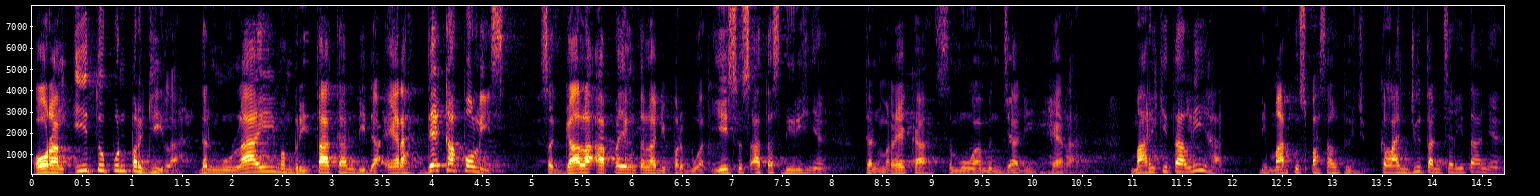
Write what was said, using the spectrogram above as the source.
Orang itu pun pergilah dan mulai memberitakan di daerah Dekapolis segala apa yang telah diperbuat Yesus atas dirinya, dan mereka semua menjadi heran. Mari kita lihat di Markus pasal 7, kelanjutan ceritanya.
